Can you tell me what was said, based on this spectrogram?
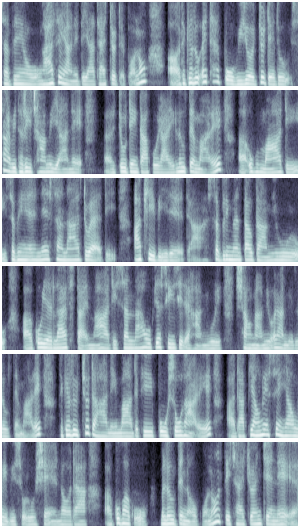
သပင်ကို90ရာနဲ့100ကြားကျွတ်တယ်ပေါ့နော်အာတကယ်လို့အဲ့ထက်ပိုပြီးတော့ကျွတ်တယ်လို့စပြီးသတိထားမိရတဲ့အဲ ကြိုတင်ကာကွယ်တာတွေလုပ်တင်ပါတယ်အာဥပမာဒီသပင်နဲ့ဆန်သားအတွက်ဒီအားဖြည့်ပေးတဲ့ဒါ supplement တောက်တာမျိုးတို့အာကိုယ့်ရဲ့ lifestyle မှာဒီဆန်သားကိုပျက်စီးစေတဲ့ဟာမျိုးတွေရှောင်တာမျိုးအဲ့ဒါမျိုးလုပ်တင်ပါတယ်တကယ်လို့ကျွတ်တာကနေမှတဖြည်းပိုဆိုးလာတယ်အာဒါပြောင်းတဲ့အဆင့်ရောက်နေပြီဆိုလို့ရှိရင်တော့ဒါအာကိုယ့်ဘက်ကိုမလုပ်တင်တော့ဘူးပေါ့နော်တေချာကျွမ်းကျင်တဲ့အဲ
